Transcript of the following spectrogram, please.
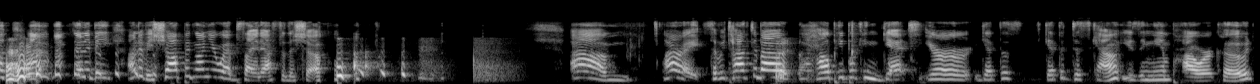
I'm, I'm gonna be I'm gonna be shopping on your website after the show. um. All right. So we talked about how people can get your get this get the discount using the Empower code.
